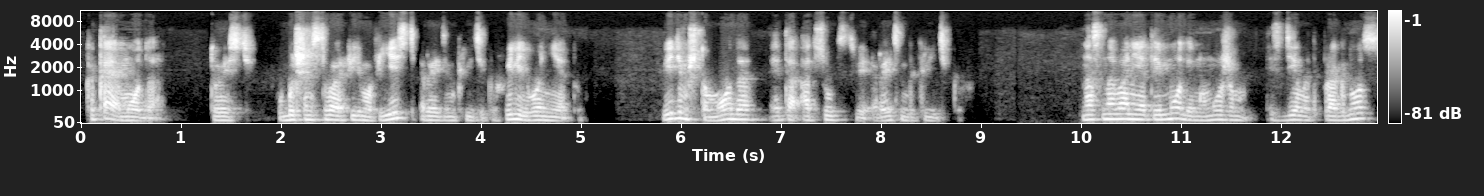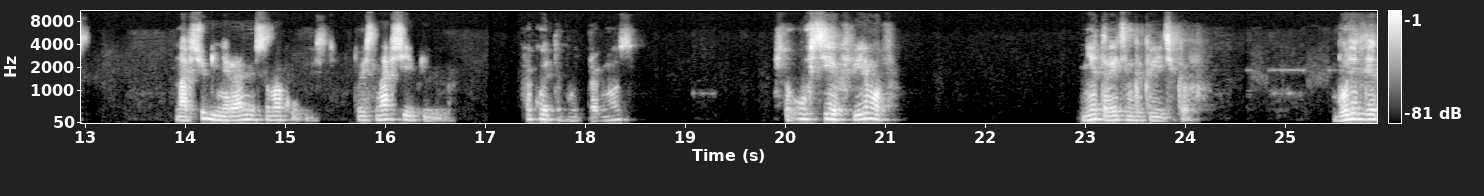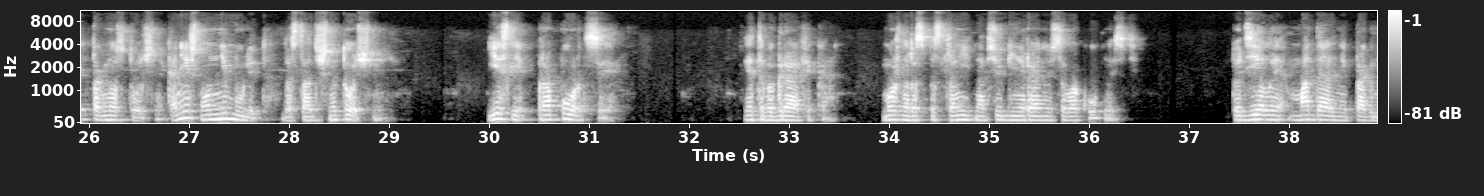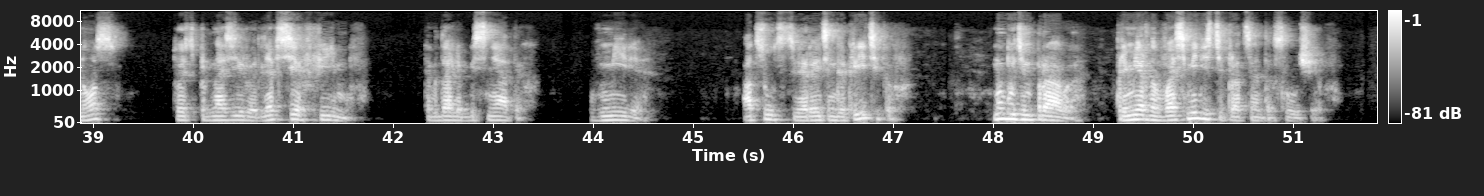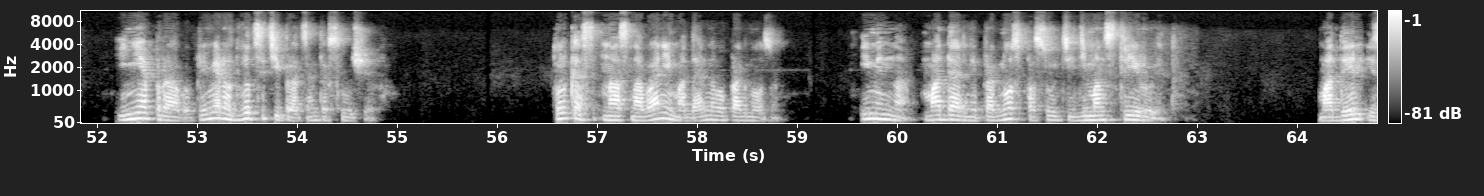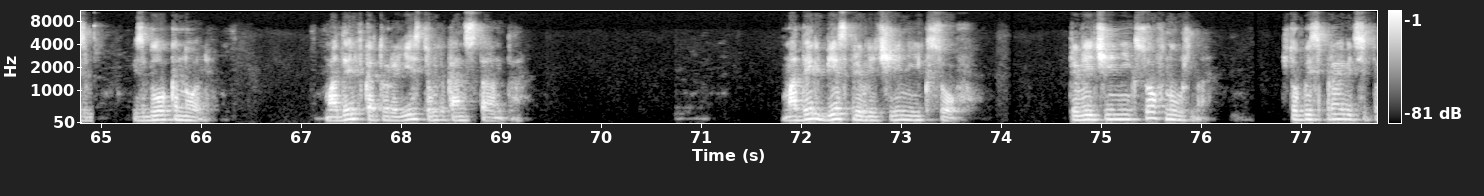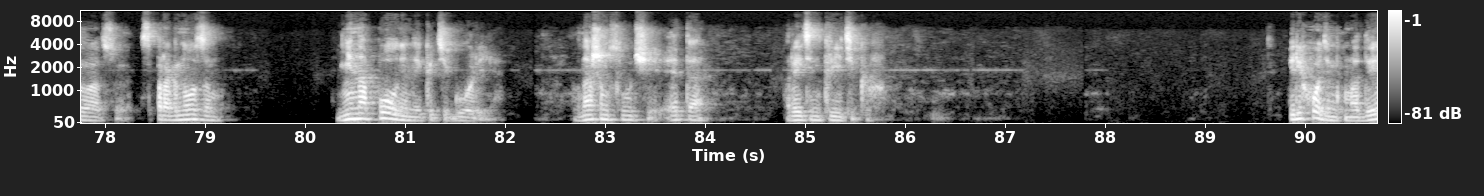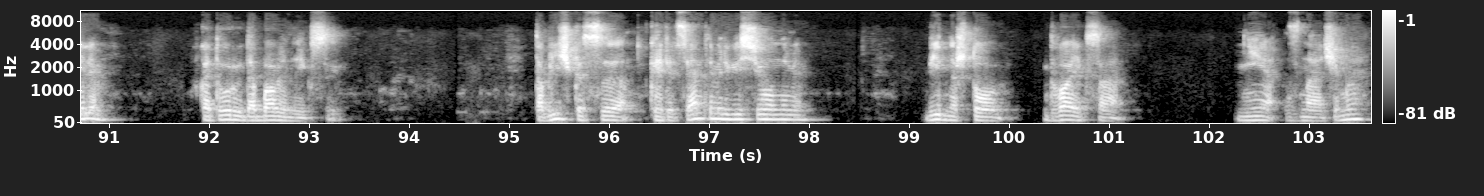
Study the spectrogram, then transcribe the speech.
какая мода. То есть у большинства фильмов есть рейтинг критиков или его нету. Видим, что мода – это отсутствие рейтинга критиков. На основании этой моды мы можем сделать прогноз на всю генеральную совокупность, то есть на все фильмы. Какой это будет прогноз? Что у всех фильмов нет рейтинга критиков. Будет ли этот прогноз точный? Конечно, он не будет достаточно точный. Если пропорции этого графика можно распространить на всю генеральную совокупность, то делая модальный прогноз, то есть прогнозируя для всех фильмов, когда-либо снятых в мире, отсутствие рейтинга критиков, мы будем правы примерно в 80% случаев и не правы примерно в 20% случаев. Только на основании модального прогноза. Именно модальный прогноз, по сути, демонстрирует модель из, из блока 0. Модель, в которой есть только константа модель без привлечения иксов. Привлечение иксов нужно, чтобы исправить ситуацию с прогнозом ненаполненной категории. В нашем случае это рейтинг критиков. Переходим к модели, в которую добавлены иксы. Табличка с коэффициентами регрессионными. Видно, что 2 икса незначимы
